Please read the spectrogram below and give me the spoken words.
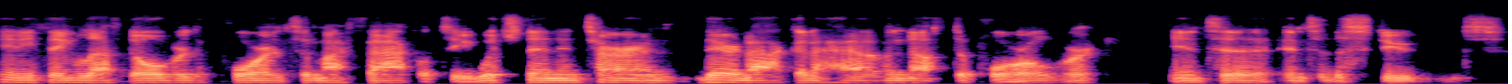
anything left over to pour into my faculty, which then in turn, they're not going to have enough to pour over into, into the students.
